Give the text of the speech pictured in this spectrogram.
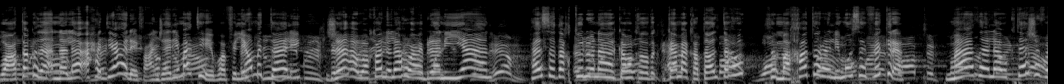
واعتقد أن لا أحد يعرف عن جريمته. وفي اليوم التالي جاء وقال له عبرانيان هل ستقتلنا كما قتلته؟ ثم خطر لموسى فكرة ماذا لو اكتشف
